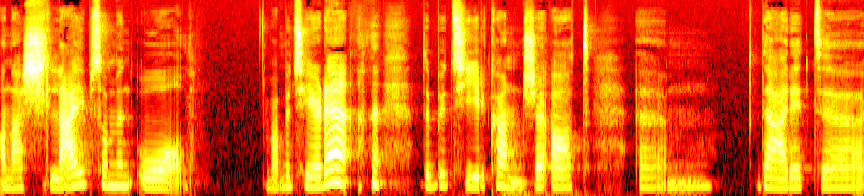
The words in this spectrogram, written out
Han er sleip som en ål. Hva betyr det? Det betyr kanskje at um, det er et uh,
